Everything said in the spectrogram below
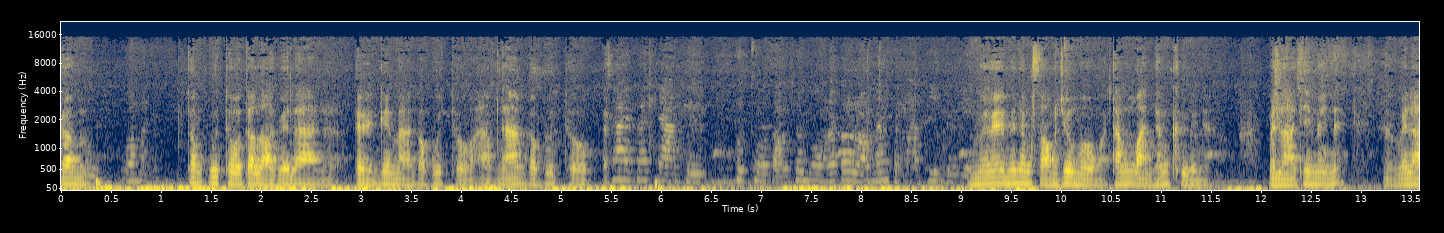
ก็ลองดูว่ามันต้องพุโทโธตลอดเวลานะตื่นขึ้นมาก็พุโทโธอาบน้ำก็พุโทโธใช่พระอาจารย์คือพุทโธสองชั่วโมงแล้วก็ลองนั่งสมาธิดูอย่างไม่เงี้ยไม่ไม่ต้องสองชั่วโมงอะทั้งวันทั้งคืนอะเวลาที่ไม่นั่ง เวลา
